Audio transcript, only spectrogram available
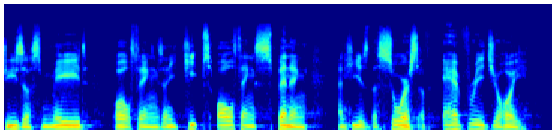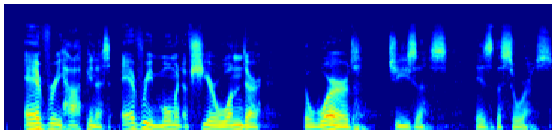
Jesus made all things, and he keeps all things spinning, and he is the source of every joy, every happiness, every moment of sheer wonder. The Word, Jesus, is the source.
